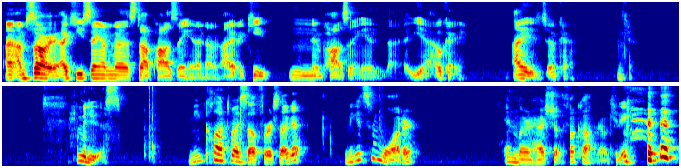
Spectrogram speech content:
I, am sorry. I keep saying I'm gonna stop pausing, and I, I keep pausing, and uh, yeah, okay. I okay, okay. Let me do this. Let me collect myself for a second. Let me get some water, and learn how to shut the fuck up. No I'm kidding.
